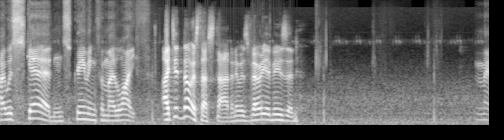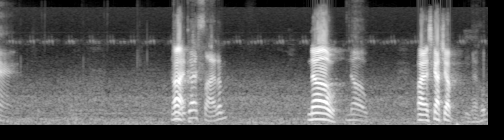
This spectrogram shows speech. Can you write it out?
I was scared and screaming for my life. I did notice that stat, and it was very amusing. Man. Right. Alright, Go asylum. no. No. Alright, let's catch up. No.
